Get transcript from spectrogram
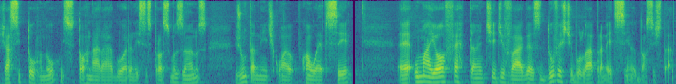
já se tornou e se tornará agora nesses próximos anos, juntamente com a, com a UFC, é, o maior ofertante de vagas do vestibular para a medicina do nosso estado.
